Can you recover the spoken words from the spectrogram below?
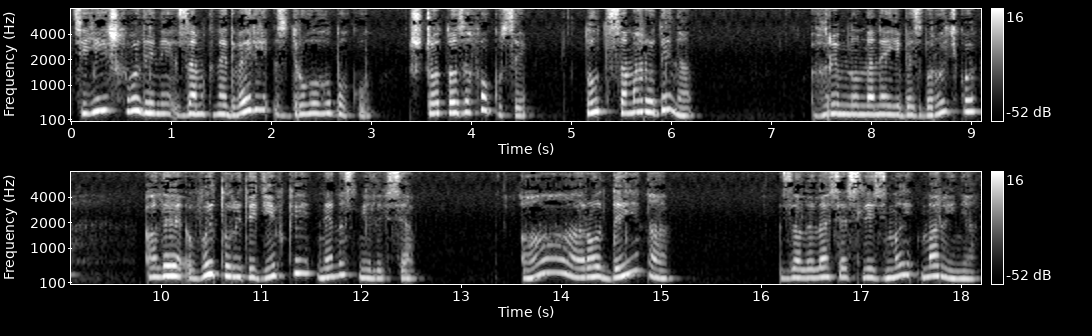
цієї ж хвилини замкне двері з другого боку. Що то за фокуси? Тут сама родина гримнув на неї безбородько, але витурити дівки не насмілився. А, родина. Залилася слізьми Мариня.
